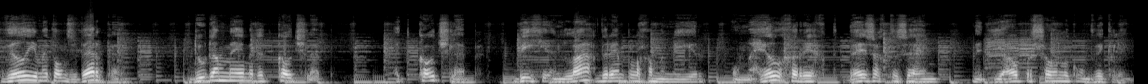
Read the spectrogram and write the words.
Wil je met ons werken? Doe dan mee met het Coachlab. Het Coachlab biedt je een laagdrempelige manier om heel gericht bezig te zijn met jouw persoonlijke ontwikkeling.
